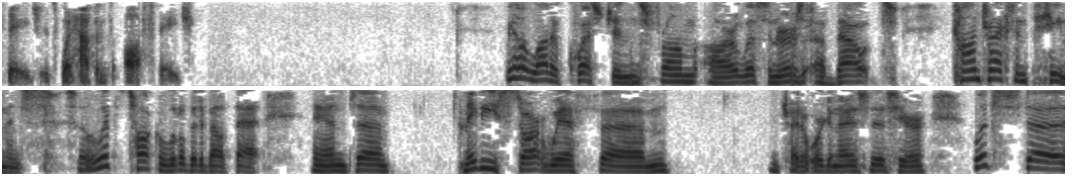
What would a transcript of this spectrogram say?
stage. It's what happens off stage. We had a lot of questions from our listeners about contracts and payments. So let's talk a little bit about that. And uh, maybe start with, um, let me try to organize this here. Let's uh,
